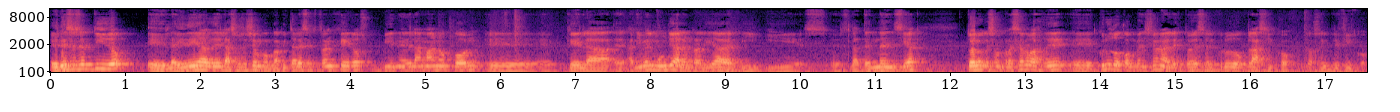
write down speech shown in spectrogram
En ese sentido, eh, la idea de la asociación con capitales extranjeros viene de la mano con eh, que la, eh, a nivel mundial en realidad, y, es, la tendencia, todo lo que son reservas de crudo convencional, esto es el crudo clásico, lo simplifico,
